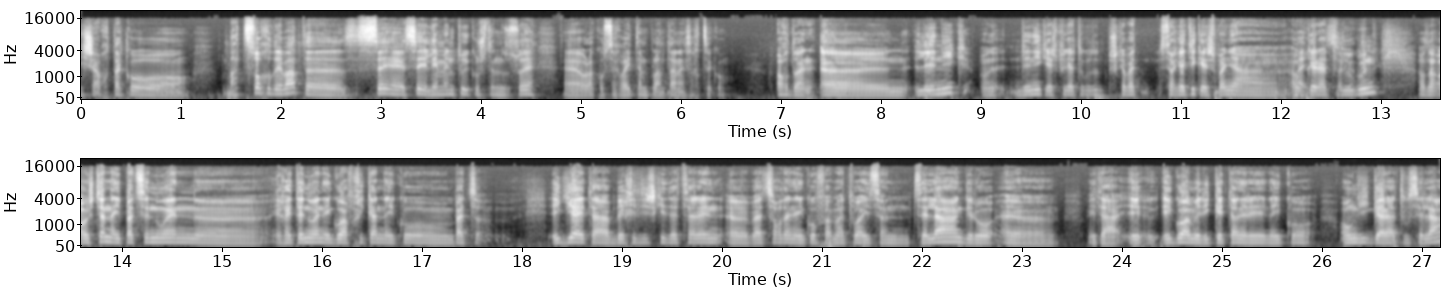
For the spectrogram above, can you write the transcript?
gisa horretako batzorde bat, e, ze, ze elementu ikusten duzue e, orako zerbaiten plantan ezartzeko? Orduan, uh, lehenik, lehenik esplikatuko dut, pixka bat, zergatik Espainia bai, aukeratu dugun. Orduan, oiztean nahi patzen nuen, uh, erraiten nuen Ego Afrikan nahiko bat, egia eta berri diskidatzaren uh, bat zordan nahiko famatua izan zela, gero uh, eta e, ego ameriketan ere nahiko ongi garatu zela.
